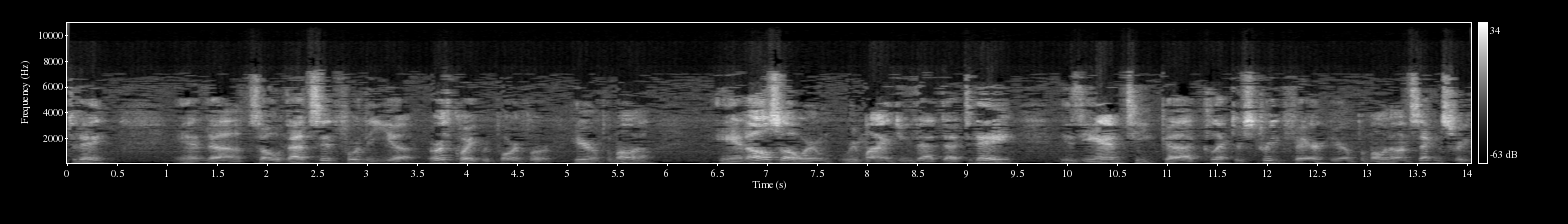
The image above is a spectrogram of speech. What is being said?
today. And uh, so that's it for the uh, earthquake report for here in Pomona. And also I will remind you that uh, today is the Antique uh, Collector Street Fair here in Pomona on 2nd Street.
